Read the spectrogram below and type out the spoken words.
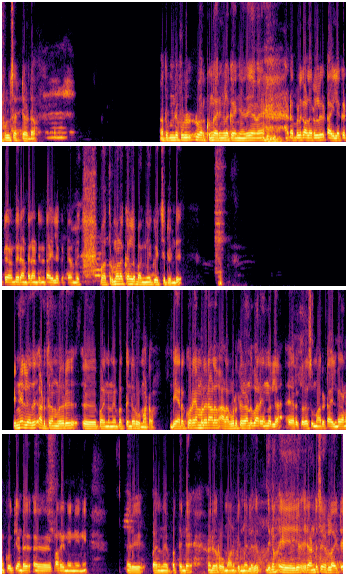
ഫുൾ സെറ്റ് ആട്ടോ ബാത്റൂമിന്റെ ഫുൾ വർക്കും കാര്യങ്ങളൊക്കെ കഴിഞ്ഞാൽ ഡബിൾ കളറിൽ ടൈലൊക്കെ ഇട്ടാണ്ട് രണ്ട് രണ്ടിന് ടൈലൊക്കെ ഇട്ടാണ്ട് ബാത്റൂമുകളൊക്കെ നല്ല ഭംഗിയൊക്കെ വെച്ചിട്ടുണ്ട്. പിന്നെ ഉള്ളത് അടുത്ത നമ്മളൊരു പതിനൊന്ന് പത്തിന്റെ റൂമാട്ടോ. ഇത് ഏറെക്കുറെ നമ്മളൊരാൾ അളവെടുത്തുകൊണ്ട് പറയുന്നില്ല ഏറെക്കുറെ സുമാർ ടൈലിന്റെ കണക്ക് നോക്കിയാണ്ട് പറയുന്നതിന് ഒരു പതിനൊന്ന് പത്തിന്റെ ഒരു റൂമാണ് പിന്നെ ഉള്ളത് ഇതിനും രണ്ട് സൈഡിലായിട്ട്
